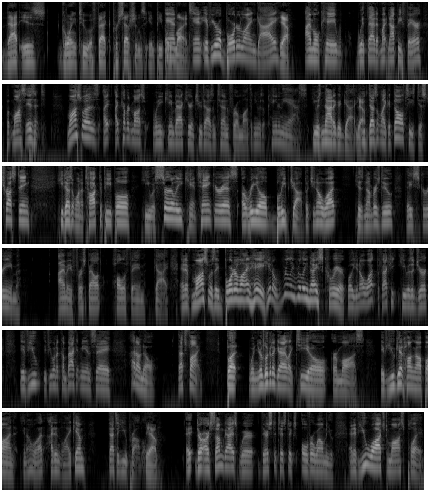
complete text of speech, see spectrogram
that is going to affect perceptions in people's and, minds. and if you're a borderline guy, yeah, I'm okay with that. It might not be fair, but Moss isn't. Moss was I, I covered Moss when he came back here in 2010 for a month, and he was a pain in the ass. He was not a good guy. Yeah. He doesn't like adults. He's distrusting. He doesn't want to talk to people. He was surly, cantankerous, a real bleep job. But you know what? His numbers do. They scream I'm a first ballot Hall of Fame guy. And if Moss was a borderline, hey, he had a really, really nice career. Well, you know what? The fact he, he was a jerk, if you if you want to come back at me and say, I don't know, that's fine. But when you're looking at a guy like T.O. or Moss, if you get hung up on, you know what, I didn't like him, that's a you problem. yeah, Uh, There are some guys where their statistics overwhelm you. And if you watched Moss play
